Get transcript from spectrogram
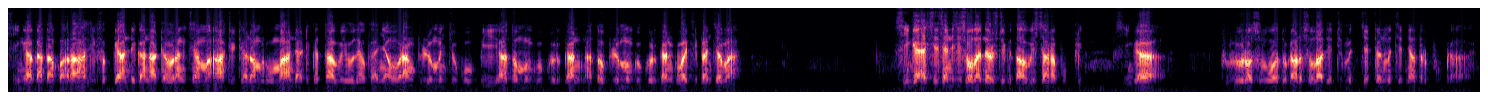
Sehingga kata para ahli fikih, andekan ada orang jamaah di dalam rumah tidak diketahui oleh banyak orang belum mencukupi atau menggugurkan atau belum menggugurkan kewajiban jamaah. Sehingga eksistensi sholat harus diketahui secara publik. Sehingga dulu Rasulullah itu kalau sholat ya di masjid dan masjidnya terbuka.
